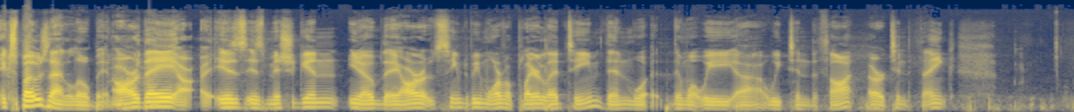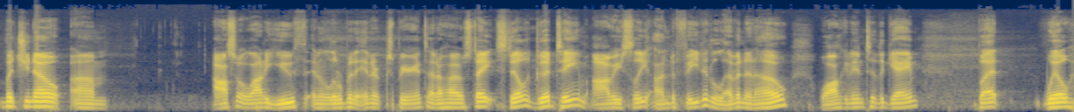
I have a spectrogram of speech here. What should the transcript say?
expose that a little bit. Are they? Are, is is Michigan? You know, they are seem to be more of a player led team than what than what we uh, we tend to thought or tend to think. But you know, um, also a lot of youth and a little bit of inexperience at Ohio State. Still a good team, obviously undefeated, eleven and zero, walking into the game. But will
